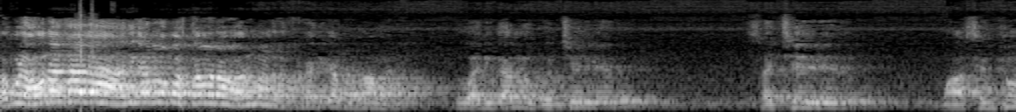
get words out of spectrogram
తమ్ముడు అవునా కాదా? అధికారంలోకి రావు? అనుమానం అతనికి అధికారంలో రామని నువ్వు అధికారంలోకి వచ్చేది లేదు సచ్చేది లేదు. మా సిద్ధం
